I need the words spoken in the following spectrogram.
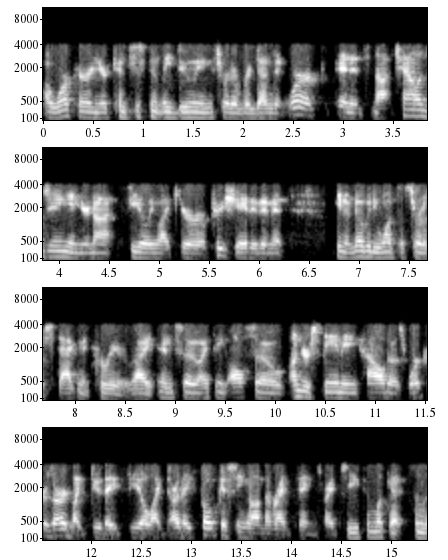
a worker and you're consistently doing sort of redundant work and it's not challenging and you're not feeling like you're appreciated in it, you know, nobody wants a sort of stagnant career, right? And so I think also understanding how those workers are, like, do they feel like, are they focusing on the right things, right? So you can look at some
